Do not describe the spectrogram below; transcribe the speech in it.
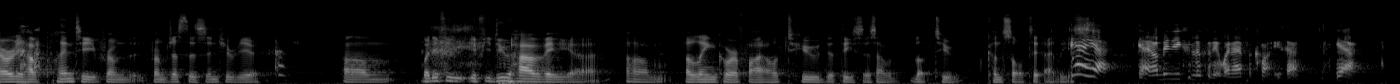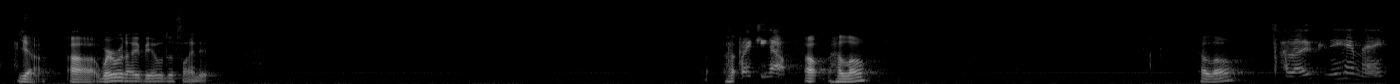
already have plenty from from just this interview. Um, but if you if you do have a uh, um, a link or a file to the thesis, I would love to consult it at least. yeah, yeah. Yeah, I mean, you can look at it whenever, can't you, though? Yeah. Yeah. Uh, where would I be able to find it? You're breaking up. Oh, hello. Hello. Hello, can you hear me?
